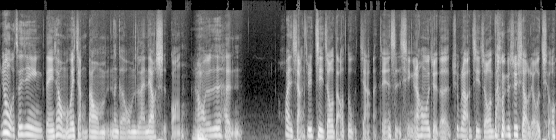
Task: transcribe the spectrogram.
因为我最近等一下我们会讲到我们那个我们的蓝调时光，然后就是很幻想去济州岛度假这件事情，然后我觉得去不了济州岛，就去小琉球。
